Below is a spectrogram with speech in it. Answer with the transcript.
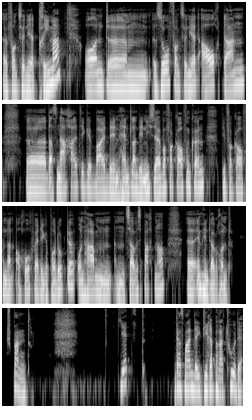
Äh, funktioniert prima. Und ähm, so funktioniert auch dann äh, das Nachhaltige bei den Händlern, die nicht selber verkaufen können. Die verkaufen dann auch hochwertige Produkte und haben einen, Servicepartner äh, im Hintergrund. Spannend. Jetzt das waren die, die Reparatur der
